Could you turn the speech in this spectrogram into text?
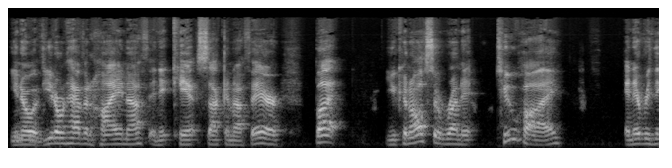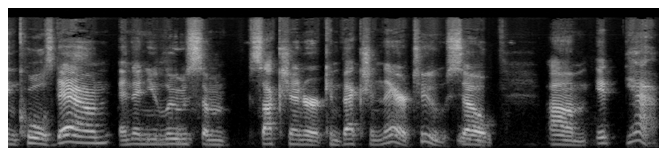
You know, if you don't have it high enough and it can't suck enough air, but you can also run it too high and everything cools down and then you lose some suction or convection there too. So Um, it yeah.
